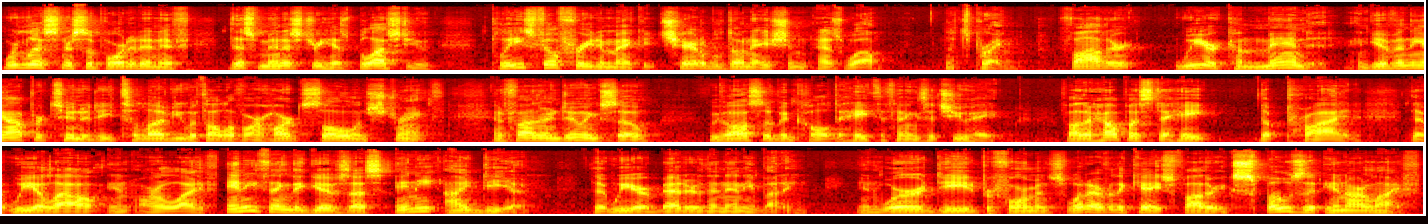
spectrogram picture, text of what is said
we're listener supported, and if this ministry has blessed you, please feel free to make a charitable donation as well. Let's pray. Father, we are commanded and given the opportunity to love you with all of our heart, soul, and strength. And Father, in doing so, we've also been called to hate the things that you hate. Father, help us to hate the pride that we allow in our life. Anything that gives us any idea that we are better than anybody in word, deed, performance, whatever the case, Father, expose it in our life.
